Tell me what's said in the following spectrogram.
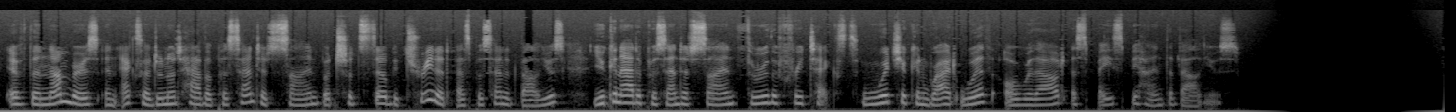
If the numbers in Excel do not have a percentage sign but should still be treated as percentage values, you can add a percentage sign through the free text, which you can write with or without a space behind the values.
